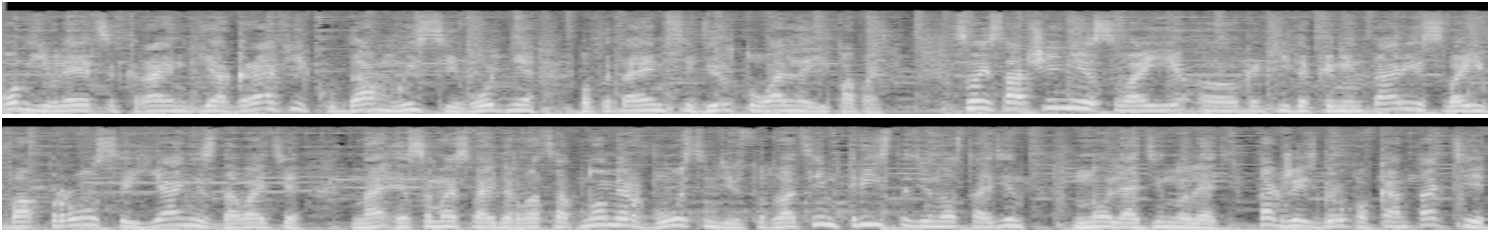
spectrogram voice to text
он является краем географии, куда мы сегодня попытаемся виртуально и попасть. Свои сообщения, свои э, какие-то комментарии, свои вопросы, я не сдавайте на смс Viber WhatsApp номер 8 927 391 01 0101. Также есть группа ВКонтакте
